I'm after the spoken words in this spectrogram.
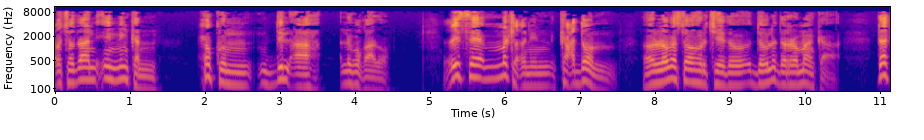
codsadaan in ninkan xukun dil ah lagu qaado. Ciise ma kicinin kacdoon oo looga soo horjeedo dowladda roomaanka. Dad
